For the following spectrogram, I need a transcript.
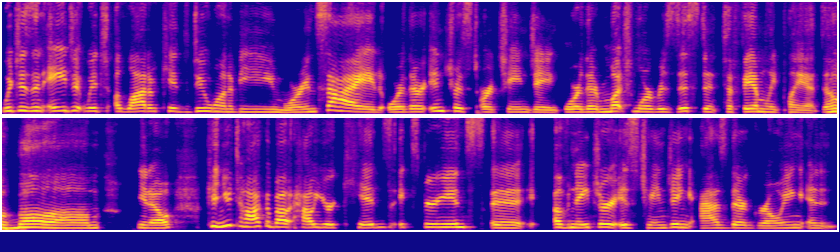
which is an age at which a lot of kids do want to be more inside or their interests are changing or they're much more resistant to family plans oh mom you know can you talk about how your kids experience uh, of nature is changing as they're growing and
